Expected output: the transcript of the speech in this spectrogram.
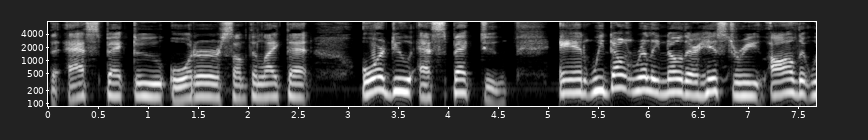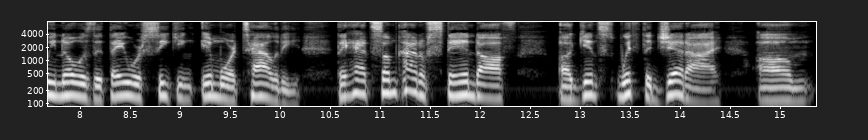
the Aspectu order or something like that. Ordo Aspectu. And we don't really know their history. All that we know is that they were seeking immortality. They had some kind of standoff against, with the Jedi. Um,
